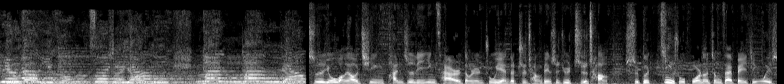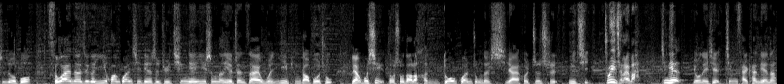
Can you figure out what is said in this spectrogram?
留到以后坐着摇椅慢慢聊。是由王耀庆、潘之琳、应采儿等人主演的职场电视剧《职场是个技术活》呢，正在北京卫视热播。此外呢，这个医患关系电视剧《青年医生》呢，也正在文艺频道播出。两部戏都受到了很多观众的喜爱和支持，一起追起来吧！今天有哪些精彩看点呢？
